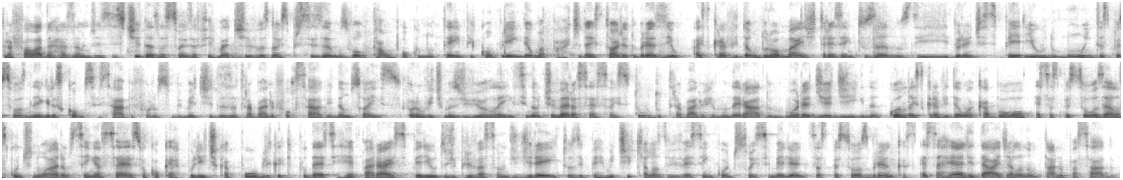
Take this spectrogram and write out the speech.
Para falar da razão de existir das ações afirmativas, nós precisamos voltar um pouco no tempo e compreender uma parte da história do Brasil. A escravidão durou mais de 300 anos e, durante esse período, muitas pessoas negras, como se sabe, foram submetidas a trabalho forçado e não só isso. Foram vítimas de violência e não tiveram acesso a estudo, trabalho remunerado, moradia digna. Quando a escravidão acabou, essas pessoas elas continuaram sem acesso a qualquer política pública que pudesse reparar esse período de privação de direitos e permitir que elas vivessem em condições condições semelhantes às pessoas brancas. Essa realidade ela não está no passado,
